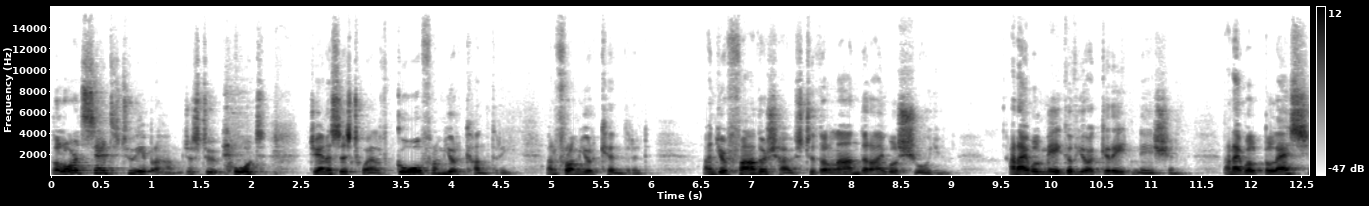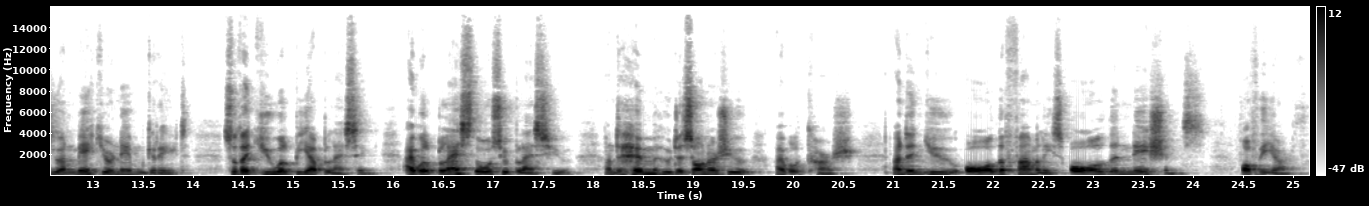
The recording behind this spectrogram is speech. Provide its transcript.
The Lord said to Abraham, just to quote Genesis 12, Go from your country and from your kindred and your father's house to the land that I will show you, and I will make of you a great nation, and I will bless you and make your name great, so that you will be a blessing. I will bless those who bless you, and to him who dishonors you I will curse and in you all the families, all the nations of the earth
